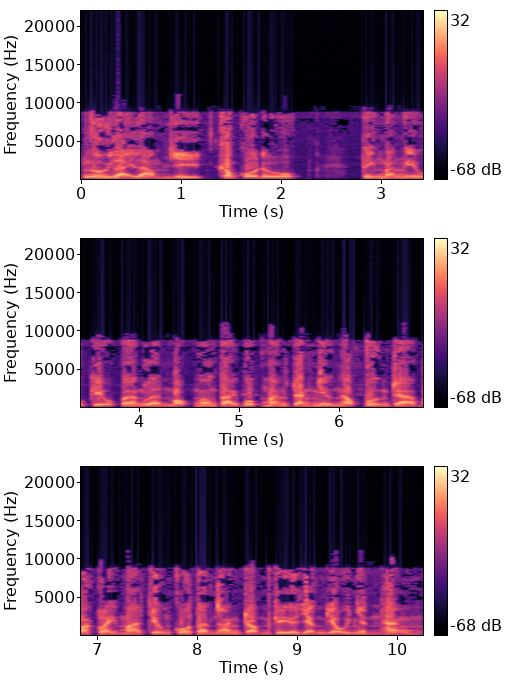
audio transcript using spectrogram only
Ngươi lại làm gì? Không có được. Tiếng bắn yêu kiều vang lên một ngón tay bút mang trắng như ngọc vươn ra bắt lấy ma trưởng của tên ăn trộm kia giận dỗi nhìn hắn.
